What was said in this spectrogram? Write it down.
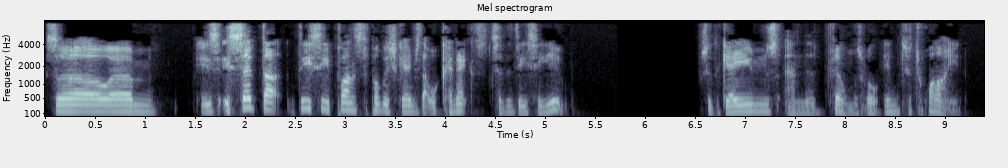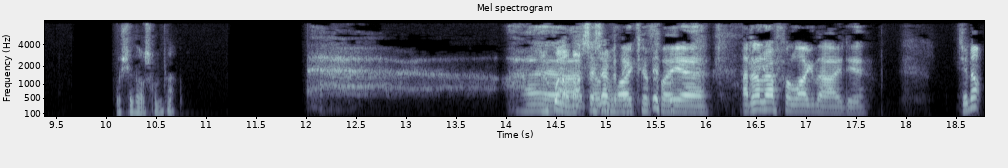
So um, it's, it's said that DC plans to publish games that will connect to the DCU. So the games and the films will intertwine. What's your thoughts on that? I, Well, I that says don't like everything. if I, uh, I don't know if I like that idea Do you not?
